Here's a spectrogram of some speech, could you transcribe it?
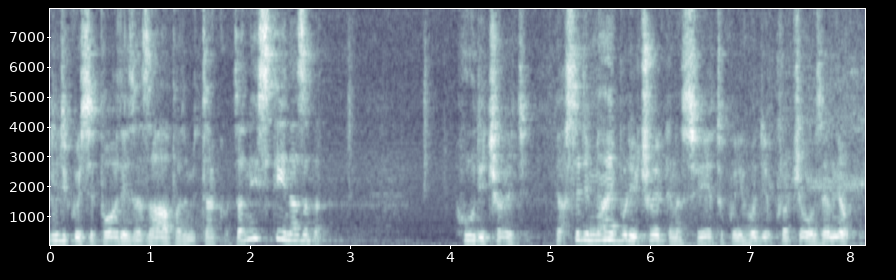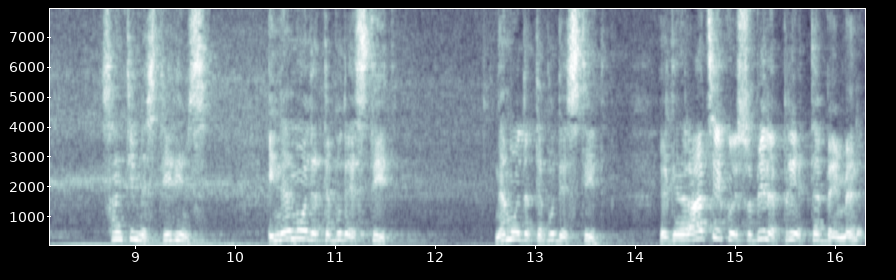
Ljudi koji se povode za zapadom i tako. Zar nisi ti nazadan? Hudi čovječ. Ja slijedim najboljeg čovjeka na svijetu koji je hodio kročevom zemljom. Samim tim ne stidim se. I nemoj da te bude stid. Nemoj da te bude stid. Jer generacije koje su bile prije tebe i mene,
